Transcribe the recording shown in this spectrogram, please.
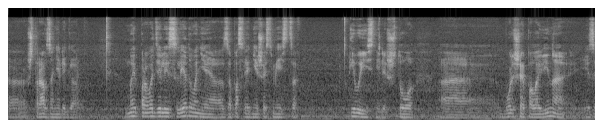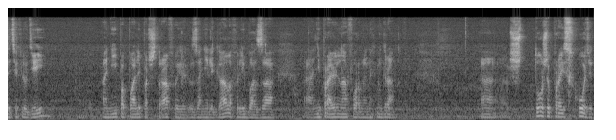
э, штраф за нелегал. Мы проводили исследования за последние 6 месяцев и выяснили, что э, большая половина из этих людей, они попали под штрафы за нелегалов, либо за неправильно оформленных мигрантов. Э, что же происходит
